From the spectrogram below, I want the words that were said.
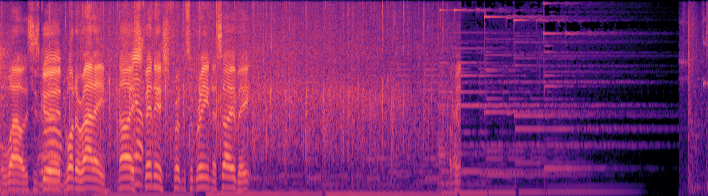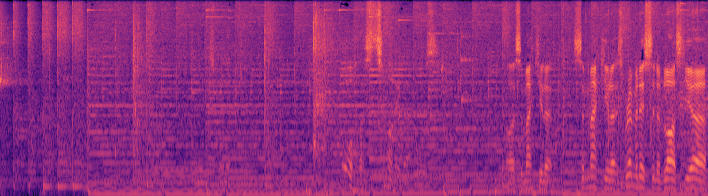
Oh, wow, this is good. Wow. What a rally. Nice Yep. finish from Sabrina Sobhy. I mean, Oh, that's tight that was. Oh, it's immaculate. It's immaculate. It's reminiscent of last year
